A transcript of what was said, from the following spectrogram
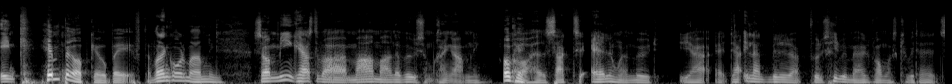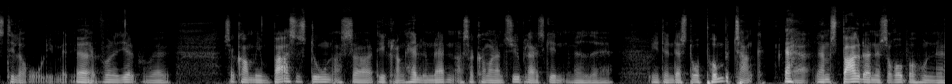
en kæmpe opgave bagefter. Hvordan går det med amningen? Så min kæreste var meget, meget nervøs omkring amning. Okay. Og havde sagt til alle, hun havde mødt, jeg, der er et eller andet ved det, der føles helt vildt mærkeligt for mig, skal vi da stille og roligt med det. Ja. Ja. Jeg har fundet hjælp med så kom vi i barsestuen, og så det er klokken halv om natten, og så kommer der en sygeplejerske ind med øh, i den der store pumpetank. Ja. Når han sparker døren, så råber hun, øh,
